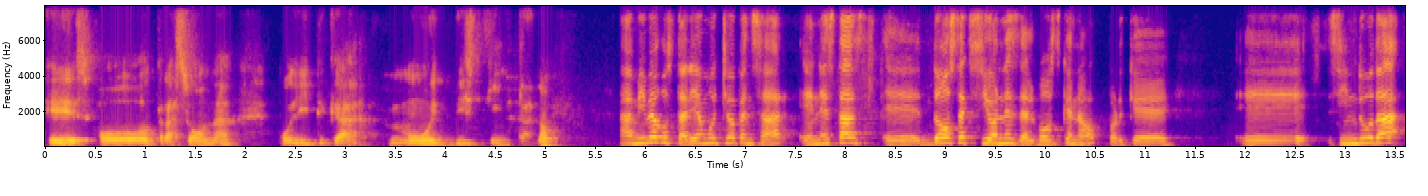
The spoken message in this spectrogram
es otra zona política muy distinta, ¿no? A mí me gustaría mucho pensar en estas eh, dos secciones del bosque, ¿no? Porque sin duda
